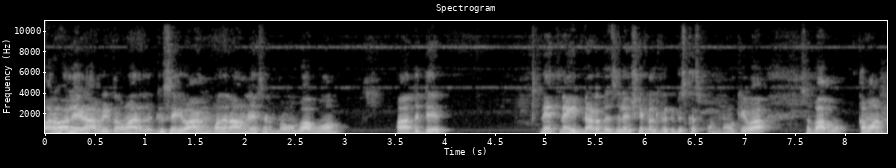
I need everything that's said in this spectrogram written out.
பரவாயில்லையா அப்படின்ற மாதிரி இருக்குது சரி வாங்க முதல் நாமினேஷன் நம்ம பார்ப்போம். பார்த்துட்டு நேற்று நைட் நடந்த சில விஷயங்கள் இருக்குது டிஸ்கஸ் பண்ணணும். ஓகேவா ஸோ பார்ப்போம். கமான்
